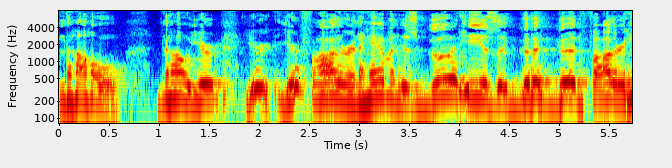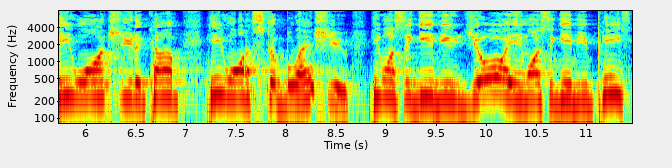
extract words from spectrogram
No, no, your, your, your Father in heaven is good. He is a good, good Father. He wants you to come. He wants to bless you. He wants to give you joy. He wants to give you peace.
